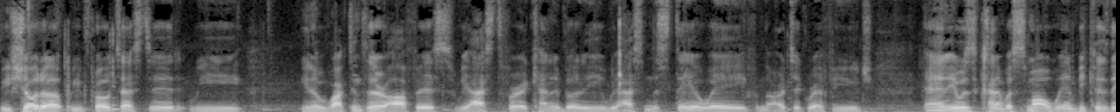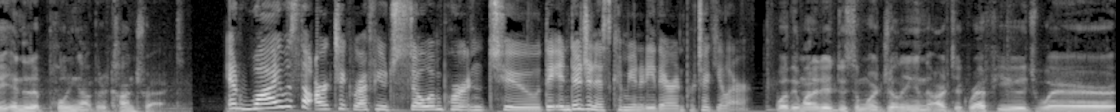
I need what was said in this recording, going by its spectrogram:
We showed up, we protested, we you know, walked into their office, we asked for accountability, we asked them to stay away from the Arctic refuge and it was kind of a small win because they ended up pulling out their contract. And why was the Arctic Refuge so important to the indigenous community there in particular? Well, they wanted to do some more drilling in the Arctic Refuge where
